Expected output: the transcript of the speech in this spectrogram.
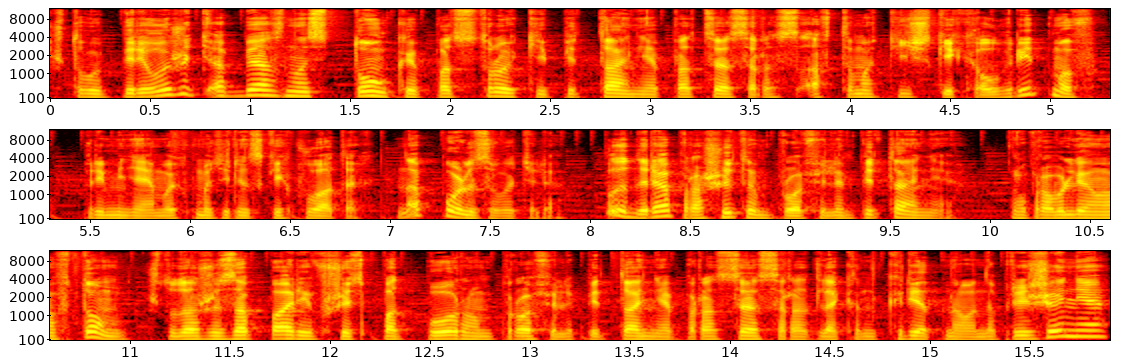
чтобы переложить обязанность тонкой подстройки питания процессора с автоматических алгоритмов, применяемых в материнских платах, на пользователя, благодаря прошитым профилям питания. Но проблема в том, что даже запарившись подбором профиля питания процессора для конкретного напряжения,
